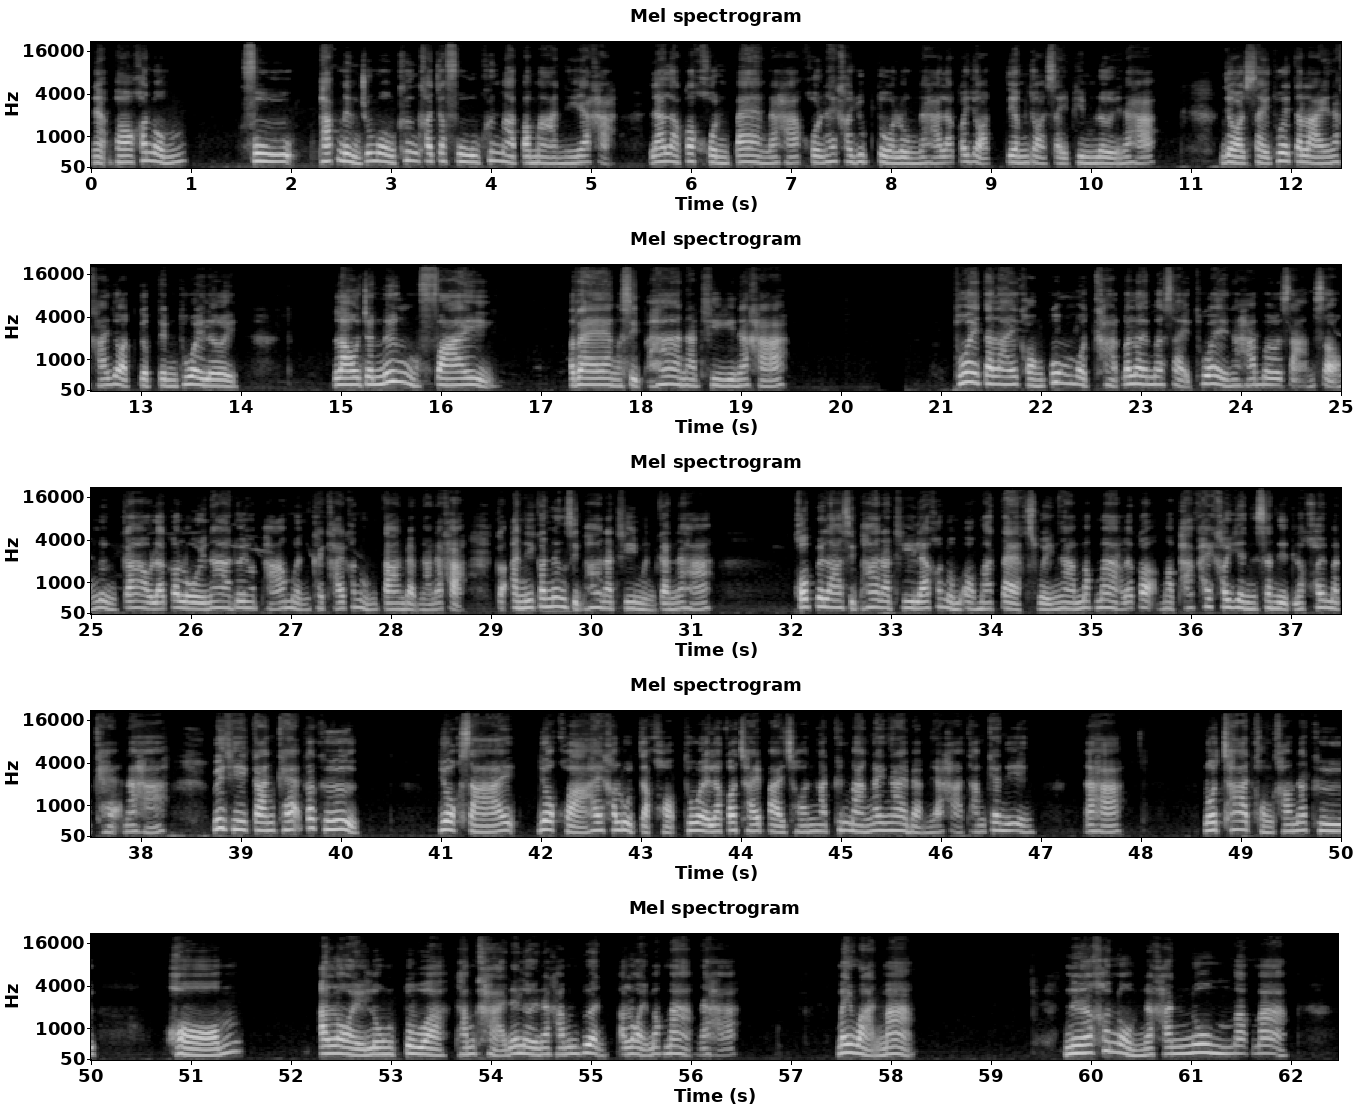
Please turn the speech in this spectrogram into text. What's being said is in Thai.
เนี่ยพอขนมฟูพัก 1 ชั่วโมงครึ่งเขาจะฟูขึ้นมาประมาณนี้ค่ะ แล้วเราก็คนแป้งนะคะ คนให้เขายุบตัวลงนะคะ แล้วก็หยอดเตรียมหยอดใส่พิมพ์เลยนะคะ หยอดใส่ถ้วยตะไลนะคะ หยอดเกือบเต็มถ้วยเลย เราจะนึ่งไฟแรง 15 นาทีนะคะ ถ้วยตะไลของกุ้งหมดค่ะ ก็เลยมาใส่ถ้วยนะคะ เบอร์ 3219 แล้วก็โรยหน้าด้วยมะพร้าวเหมือนคล้ายๆ ขนมตาลแบบนั้นนะคะก็อันนี้ก็นึ่ง 15 นาทีเหมือนกันนะคะครบเวลา 15 นาทีแล้วขนมออกมาแตกสวยงามมากๆ แล้วก็มาพักให้เขาเย็นสนิทแล้วค่อยมาแคะนะคะ วิธีการแคะก็คือ โยกซ้าย โยกขวาให้เขาหลุดจากขอบถ้วย แล้วก็ใช้ปลายช้อนงัดขึ้นมาง่าย ๆ แบบนี้ค่ะทำแค่นี้เองนะคะ รสชาติของเขานะคือ หอม อร่อยลงตัวทำขายได้เลยนะคะเพื่อนๆ อร่อยมากๆนะคะ ไม่หวานมาก เนื้อขนมนะคะ นุ่มมาก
